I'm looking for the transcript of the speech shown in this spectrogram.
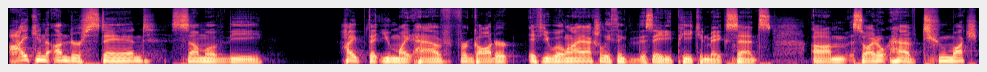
I can understand some of the hype that you might have for Goedert, if you will, and I actually think that this ADP can make sense. Um, so I don't have too much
